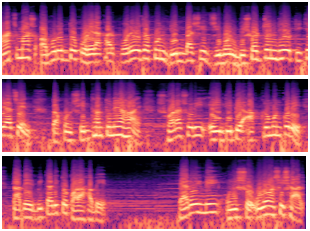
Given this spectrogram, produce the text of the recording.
পাঁচ মাস অবরুদ্ধ করে রাখার পরেও যখন দ্বীপবাসী জীবন বিসর্জন দিয়েও টিকে আছেন, তখন সিদ্ধান্ত নেওয়া হয়, সরাসরি এই দ্বীপে আক্রমণ করে তাদের বিতাড়িত করা হবে। তেরোই মে, উনিশশো উনআশি সাল।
